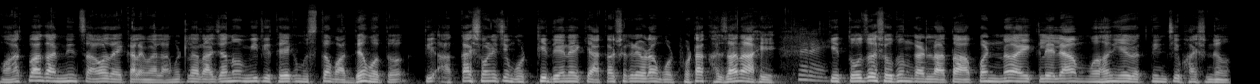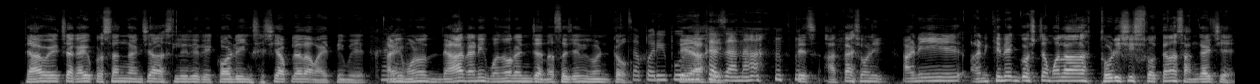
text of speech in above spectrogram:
महात्मा गांधींचा आवाज ऐकायला मिळाला. म्हटलं राजानो मी तिथे एक नुसतं माध्यम होतं. ती आकाशवाणीची मोठी देण आहे की आकाशाकडे एवढा मोठमोठा खजाना आहे की तो जर शोधून काढला आता आपण न ऐकलेल्या महनीय व्यक्तींची भाषणं त्यावेळच्या काही प्रसंगांच्या असलेली रेकॉर्डिंग ह्याची आपल्याला माहिती मिळेल. आणि म्हणून ज्ञान आणि मनोरंजन असं जे मी म्हणतो परिपूर्ण. खजाना तेच आकाशवाणी आणि आणखीन एक गोष्ट मला थोडीशी श्रोत्यांना सांगायची आहे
